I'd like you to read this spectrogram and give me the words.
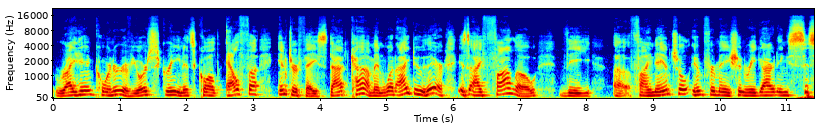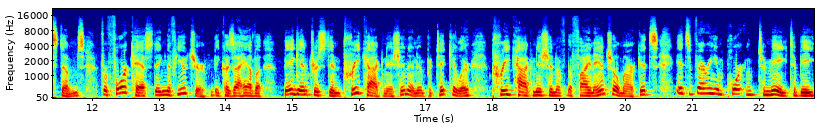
right hand corner of your screen. It's called alphainterface.com. And what I do there is I follow the uh, financial information regarding systems for forecasting the future because I have a big interest in precognition and, in particular, precognition of the financial markets. It's very important to me to be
